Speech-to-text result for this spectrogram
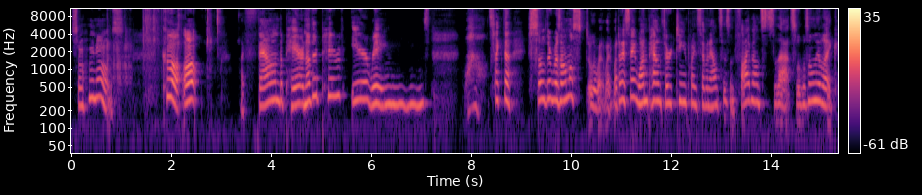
So who knows? Cool. Oh, I found a pair, another pair of earrings. Wow. It's like the, so there was almost, what, what did I say? One pound, 13.7 ounces and five ounces of that. So it was only like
